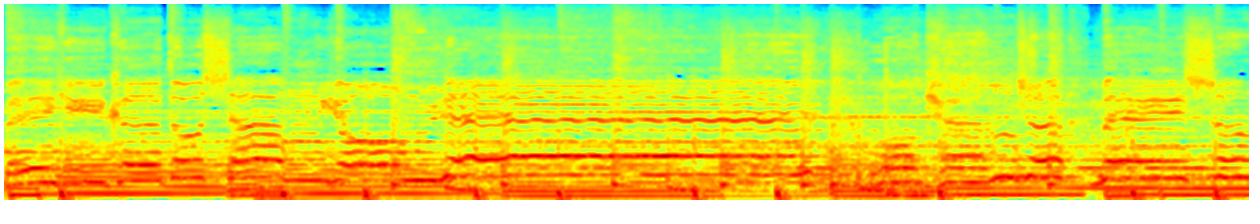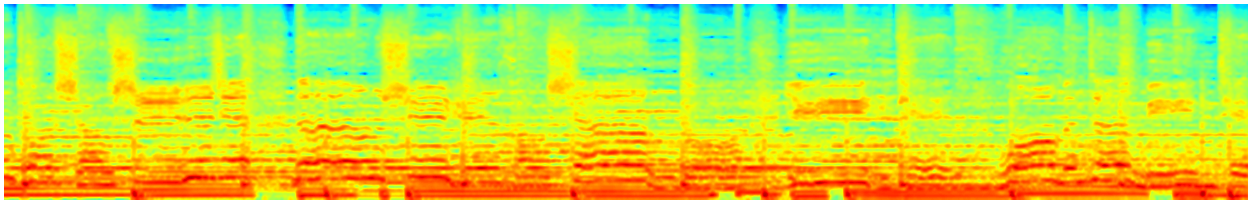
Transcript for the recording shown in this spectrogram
每一刻都像永远。我看着没剩多少时间，能许愿好想多一天。我们的明天，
